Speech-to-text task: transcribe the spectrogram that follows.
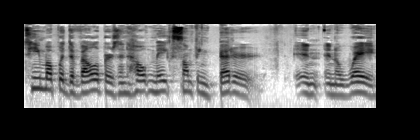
team up with developers and help make something better in in a way.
